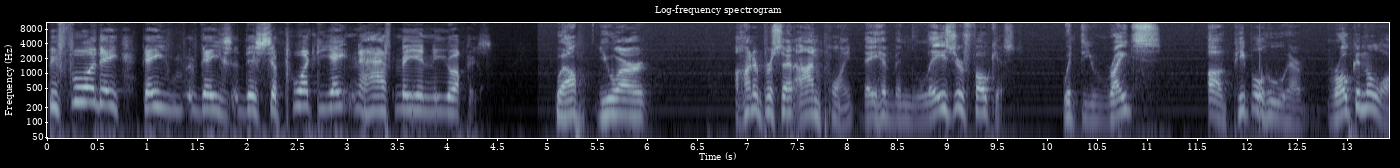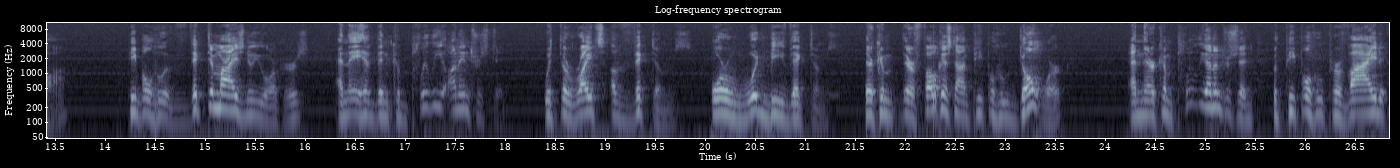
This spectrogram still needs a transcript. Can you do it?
before they they they they support the eight and a half million New Yorkers. Well, you are 100% on point. They have been laser focused with the rights of people who have broken the law, people who have victimized New Yorkers, and they have been completely uninterested with the rights of victims or would be victims. They're, com- they're focused on people who don't work, and they're completely uninterested with people who provide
